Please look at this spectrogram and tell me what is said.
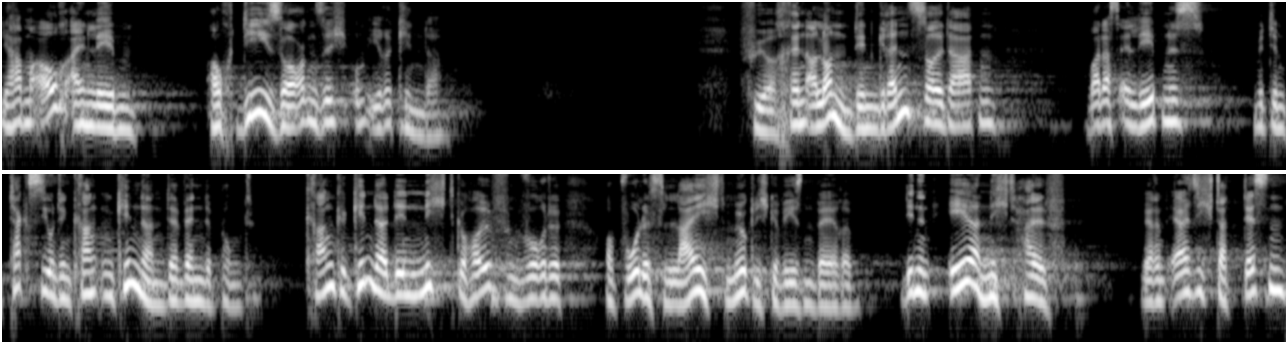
die haben auch ein Leben. Auch die sorgen sich um ihre Kinder. Für Chen Alon, den Grenzsoldaten, war das Erlebnis mit dem Taxi und den kranken Kindern der Wendepunkt. Kranke Kinder, denen nicht geholfen wurde, obwohl es leicht möglich gewesen wäre, denen er nicht half, während er sich stattdessen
